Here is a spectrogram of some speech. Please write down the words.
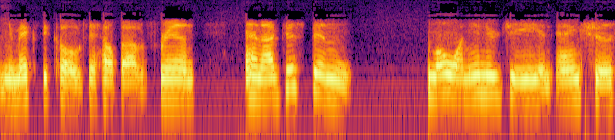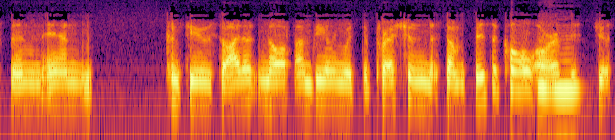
New Mexico to help out a friend. And I've just been low on energy and anxious and, and confused. So I don't know if I'm dealing with depression, some physical, or Mhm. if it's just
